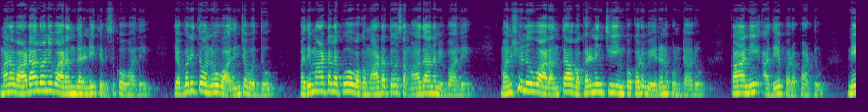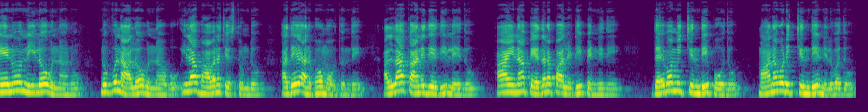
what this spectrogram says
మన వాడాలోని వారందరినీ తెలుసుకోవాలి. ఎవరితోనూ వాదించవద్దు. పది మాటలకు ఒక మాటతో సమాధానమివ్వాలి. మనుషులు వారంతా ఒకరి నుంచి ఇంకొకరు వేరనుకుంటారు. కానీ అదే పొరపాటు. నేను నీలో ఉన్నాను. నువ్వు నాలో ఉన్నావు. ఇలా భావన చేస్తుండు. అదే అనుభవం అవుతుంది అల్లా కానిదేది లేదు. ఆయన పేదల పాలిటి పెన్నిది. దైవం ఇచ్చింది పోదు. మానవుడిచ్చింది నిలవదు.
